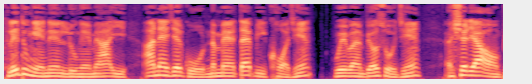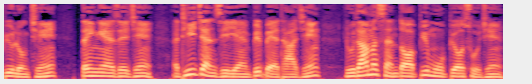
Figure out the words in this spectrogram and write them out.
ကလေးသူငယ်နှင့်လူငယ်များ၏အားနည်းချက်ကိုနာမည်တပ်ပြီးခေါ်ခြင်း၊ဝေဖန်ပြောဆိုခြင်း၊အရှက်ရအောင်ပြုလုပ်ခြင်း၊သိမ်ငယ်စေခြင်း၊အထီးကျန်စေရန်ပစ်ပယ်ထားခြင်း၊လူသားမဆန်သောပြုမူပြောဆိုခြင်း၊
